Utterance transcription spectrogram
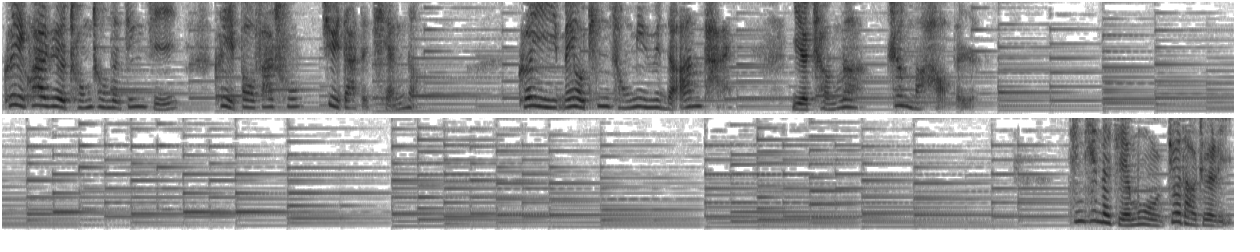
可以跨越重重的荆棘，可以爆发出巨大的潜能，可以没有听从命运的安排，也成了这么好的人。今天的节目就到这里。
